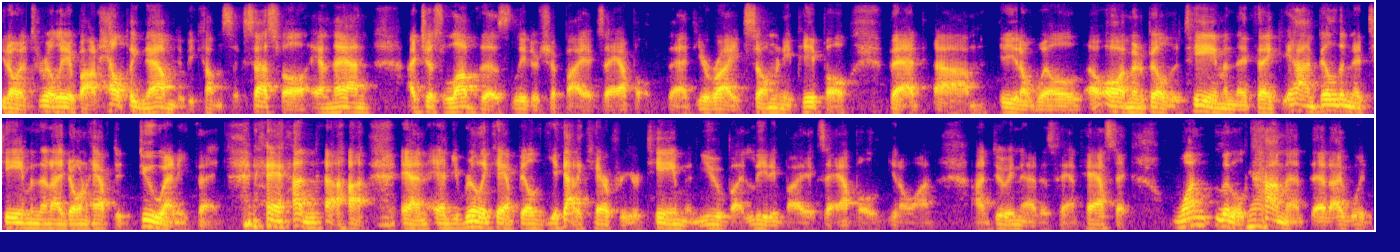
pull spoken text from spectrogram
you know, it's really about helping them to become successful. And then I just love this leadership by example that you're right. So many people that, um, you know, will, oh, I'm going to build a team. And they think, yeah, I'm building a team and then I don't have to do anything. and, uh, and, and you really can't build, you got to care for your team and you by leading by example, you know, on, on doing that is fantastic one little yeah. comment that I would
